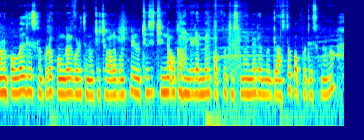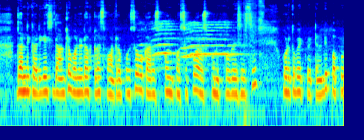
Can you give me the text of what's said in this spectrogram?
మనం పొంగల్ చేసుకున్నప్పుడు పొంగల్ కూడా తినవచ్చు చాలా బాగుంటుంది. నేను వచ్చేసి చిన్న ఒక హండ్రెడ్ ఎంఎల్ పప్పు తీసుకున్నాను హండ్రెడ్ ఎంఎల్ గ్లాస్తో పప్పు తీసుకున్నాను. దాన్ని కడిగేసి దాంట్లో one and half glass water పోసి ఒక అర స్పూన్ పసుపు అర స్పూన్ ఉప్పు వేసేసి ఉడకబెట్టి పెట్టండి పప్పు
